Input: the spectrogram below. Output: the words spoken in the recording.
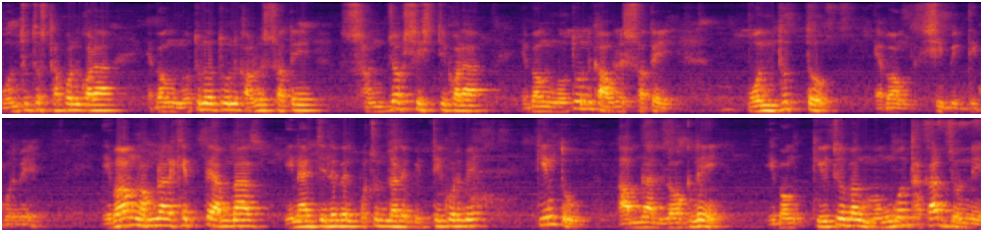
বন্ধুত্ব স্থাপন করা এবং নতুন নতুন কারোর সাথে সংযোগ সৃষ্টি করা এবং নতুন কারোর সাথে বন্ধুত্ব এবং শ্রীবৃদ্ধি করবে। এবং আপনার ক্ষেত্রে আপনার এনার্জি লেভেল প্রচণ্ড হারে বৃদ্ধি করবে। কিন্তু আপনার লগ্নে এবং কেতু এবং মঙ্গল থাকার জন্যে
